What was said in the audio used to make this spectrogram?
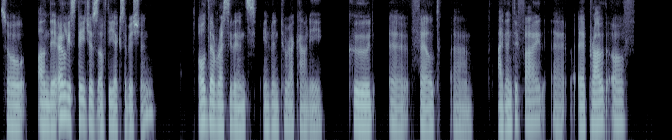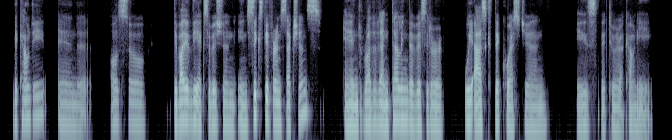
So, on the early stages of the exhibition, all the residents in Ventura County could uh, felt um, identified, uh, uh, proud of the county, and uh, also divided the exhibition in six different sections. And rather than telling the visitor, we asked the question is the Ventura County,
